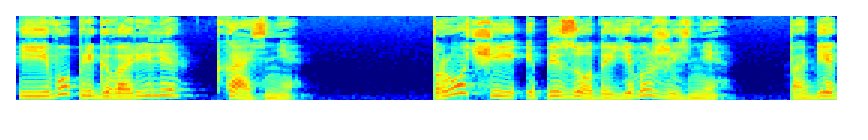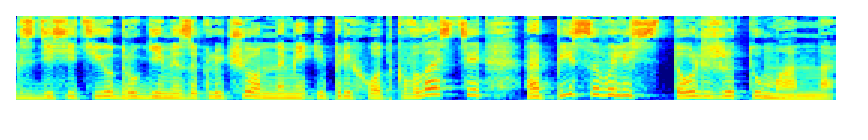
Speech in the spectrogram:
и его приговорили к казни. Прочие эпизоды его жизни, побег с десятью другими заключенными и приход к власти, описывались столь же туманно.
